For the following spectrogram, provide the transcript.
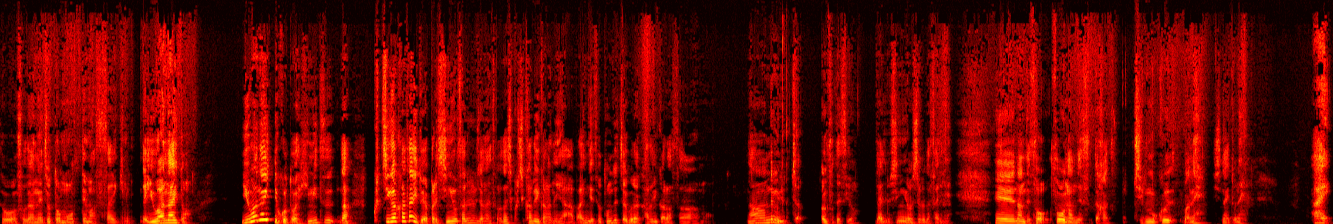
そう、それはね、ちょっと思ってます、最近。で言わないと。言わないってことは秘密だ。口が硬いとやっぱり信用されるじゃないですか。私口軽いからね、やばいんですよ。飛んでっちゃうぐらい軽いからさ、もう。なんでも言っちゃう。嘘ですよ。大丈夫、信用してくださいね。えー、なんでそう、そうなんです。だから、沈黙はね、しないとね。はい。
